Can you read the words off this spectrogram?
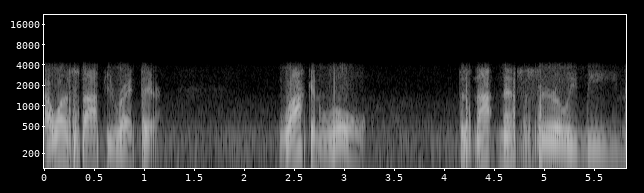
I want to stop you right there. Rock and roll does not necessarily mean,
